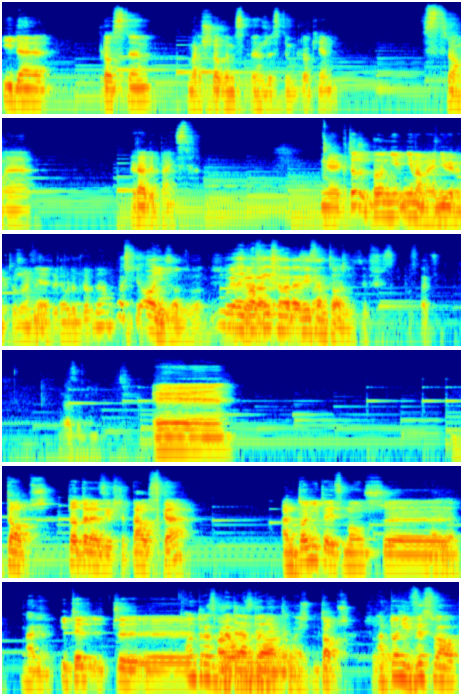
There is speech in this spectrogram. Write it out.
Idę prostym, marszowym, sprężystym krokiem w stronę Rady Państwa. Nie, Kto, bo nie, nie mamy, nie wiemy kto rządzi Nie, do tej pory, prawda? Właśnie oni rządzą. Najważniejsze na razie jest Antoni ze wszystkich postaci. Rozumiem. Eee... Dobrze, to teraz jeszcze Pauska. Antoni to jest mąż... E... I ty, czy... E... On teraz grał. Antoniego. Dobrze. Antoni wysłał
